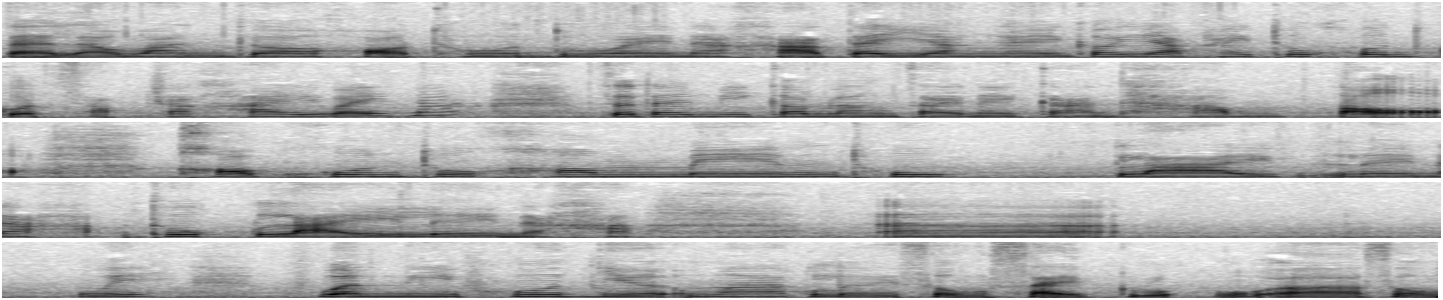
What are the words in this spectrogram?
แต่ละวันก็ขอโทษด้วยนะคะ แต่ยังไงก็อยากให้ทุกคนกด subscribe ไว้นะ จะได้มีกำลังใจในการทำต่อ ขอบคุณทุกคอมเมนต์ทุกไลฟ์เลยนะคะ ทุกไลฟ์เลยนะคะ อุ๊ยวันนี้พูดเยอะมากเลยสงสัยสง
